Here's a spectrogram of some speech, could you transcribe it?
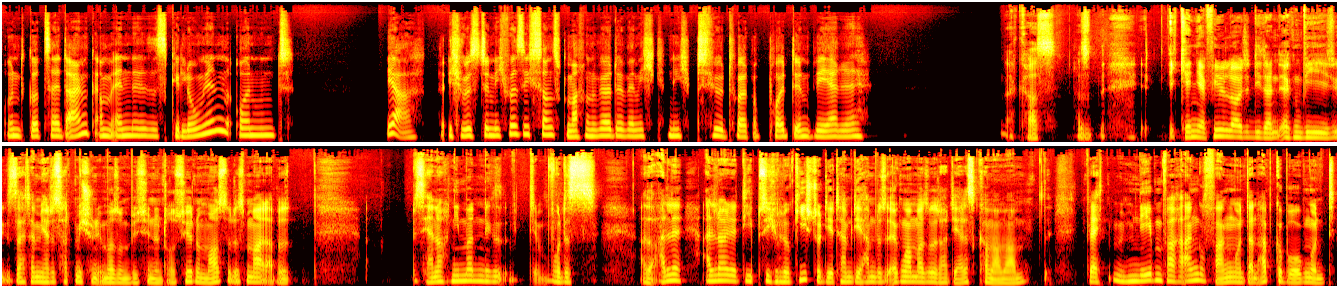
Und Gott sei Dank, am Ende ist es gelungen und ja, ich wüsste nicht, was ich sonst machen würde, wenn ich nicht Psychotherapeutin wäre. Na krass. Also ich kenne ja viele Leute, die dann irgendwie gesagt haben, ja, das hat mich schon immer so ein bisschen interessiert und machst du das mal, aber bisher noch niemanden, wo das, also alle, alle Leute, die Psychologie studiert haben, die haben das irgendwann mal so gedacht, ja, das kann man mal, vielleicht mit dem Nebenfach angefangen und dann abgebogen und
